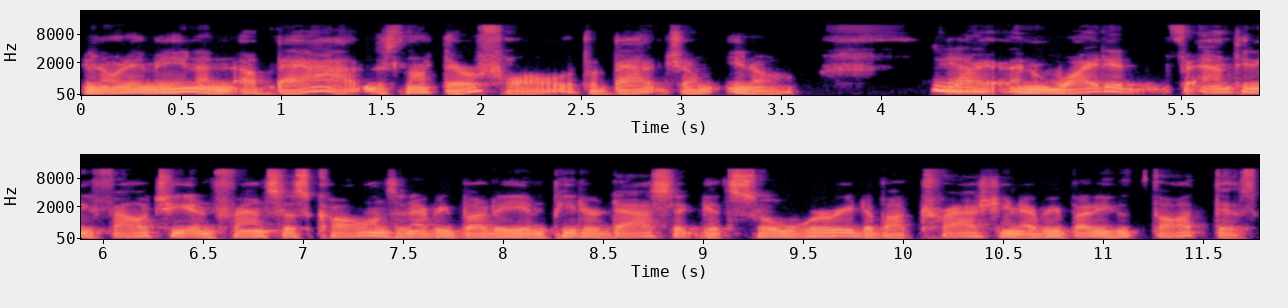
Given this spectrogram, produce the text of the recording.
you know what I mean? And a bat, it's not their fault if a bat jumped, you know. Yeah. Why, and why did Anthony Fauci and Francis Collins and everybody and Peter Daszak get so worried about trashing everybody who thought this?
